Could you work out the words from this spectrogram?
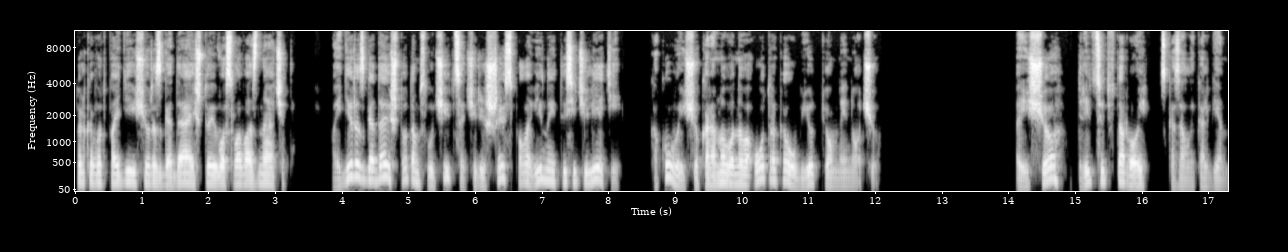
Только вот пойди еще разгадай, что его слова значат. Пойди разгадай, что там случится через шесть с половиной тысячелетий. Какого еще коронованного отрока убьют темной ночью? А еще тридцать второй, сказал Экальген.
